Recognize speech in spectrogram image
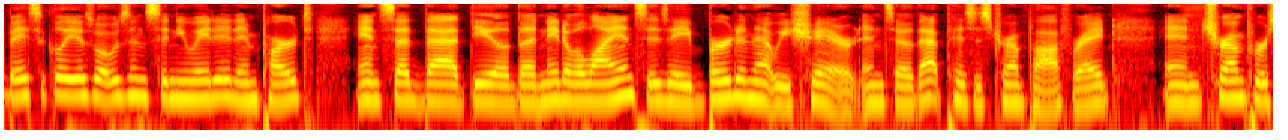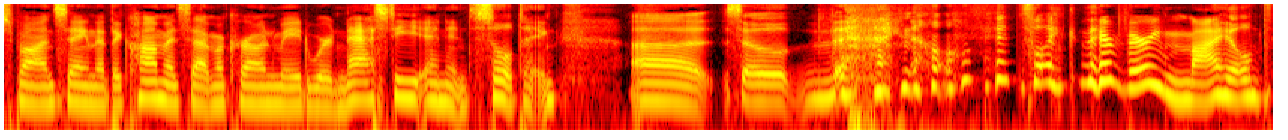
basically, is what was insinuated in part, and said that the, the NATO alliance is a burden that we shared. And so that pisses Trump off, right? And Trump responds saying that the comments that Macron made were nasty and insulting. Uh, so th- I know it's like they're very mild.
